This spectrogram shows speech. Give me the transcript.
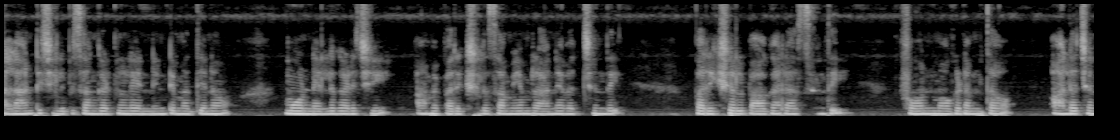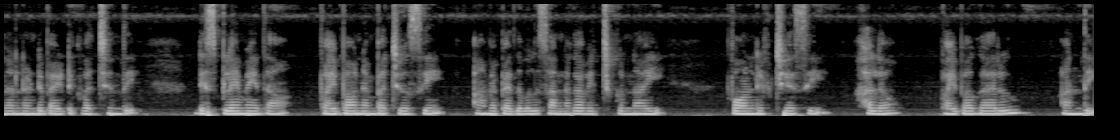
అలాంటి చిలిపి సంఘటనలు ఎన్నింటి మధ్యనో మూడు నెలలు గడిచి ఆమె పరీక్షల సమయం రానే వచ్చింది. పరీక్షలు బాగా రాసింది. ఫోన్ మోగడంతో ఆలోచనల నుండి బయటకు వచ్చింది. డిస్ప్లే మీద వైభవ్ నెంబర్ చూసి ఆమె పెదవులు సన్నగా విచ్చుకున్నాయి. ఫోన్ లిఫ్ట్ చేసి హలో వైభవ్ గారు అంది.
